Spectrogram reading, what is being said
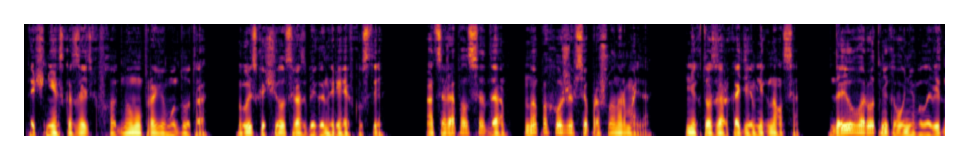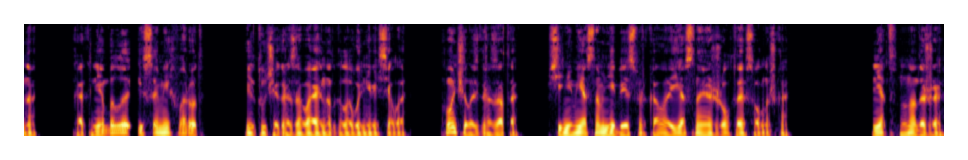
точнее сказать, к входному проему дота, Выскочил с разбега, ныряя в кусты. Оцарапался, да, но, похоже, все прошло нормально. Никто за Аркадием не гнался. Да и у ворот никого не было видно. Как не было и самих ворот. И туча грозовая над головой не висела. Кончилась гроза-то. В синем ясном небе сверкало ясное желтое солнышко. Нет, ну надо же,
